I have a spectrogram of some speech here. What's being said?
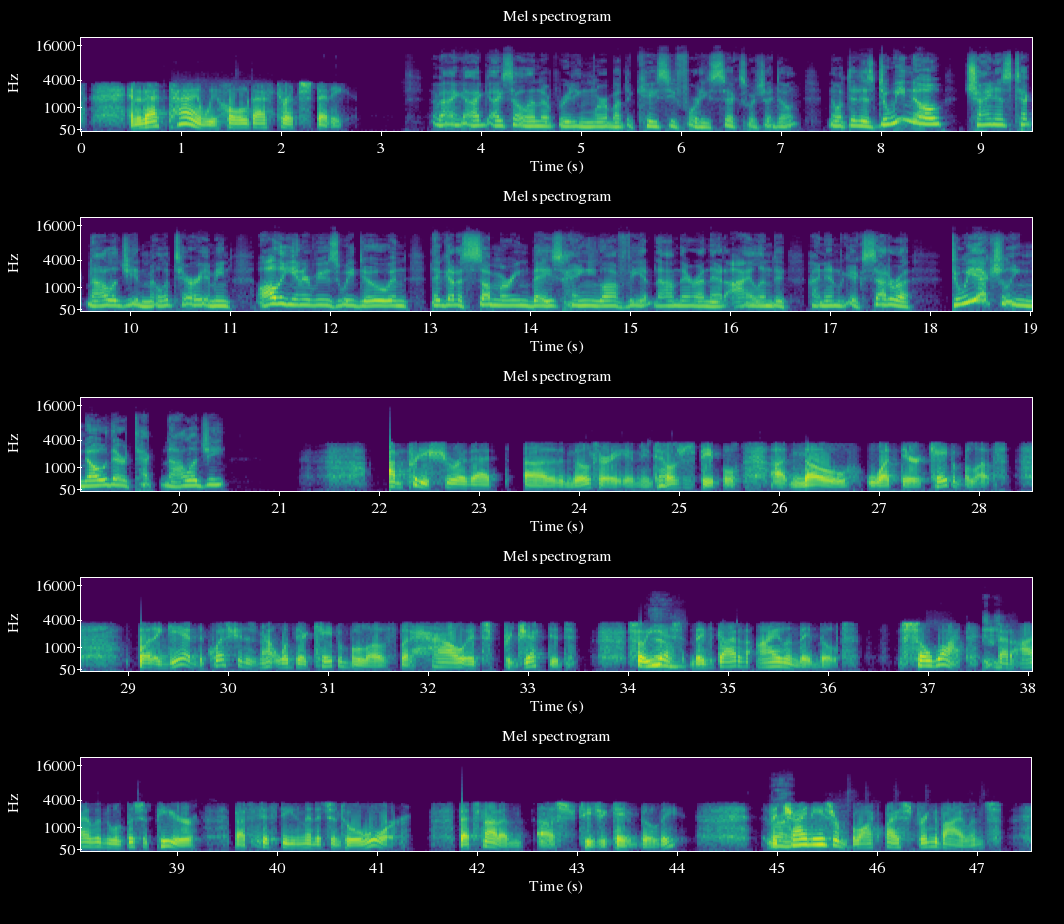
And at that time, we hold that threat steady. I, I, I still end up reading more about the KC 46, which I don't know what that is. Do we know China's technology and military? I mean, all the interviews we do, and they've got a submarine base hanging off Vietnam there on that island, et cetera. Do we actually know their technology? I'm pretty sure that uh, the military and the intelligence people uh, know what they're capable of. But again, the question is not what they're capable of, but how it's projected. So, yes, they've got an island they built. So what? that island will disappear about 15 minutes into a war. That's not a, a strategic capability. The right. Chinese are blocked by a string of islands.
